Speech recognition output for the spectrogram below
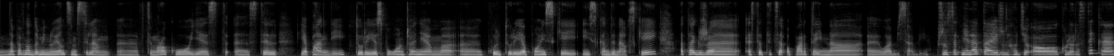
Na pewno dominującym stylem w tym roku jest styl Japandi, który jest połączeniem e, kultury japońskiej i skandynawskiej, a także estetyce opartej na e, wabi-sabi. Przez ostatnie lata, jeżeli chodzi o kolorystykę,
